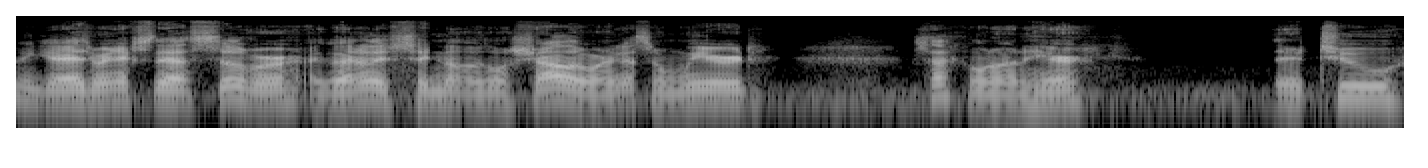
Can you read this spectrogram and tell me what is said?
Hey guys, right next to that silver, I got another signal, that was a little shallower, I got some weird stuff going on here. There are two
